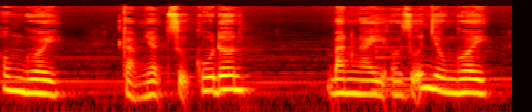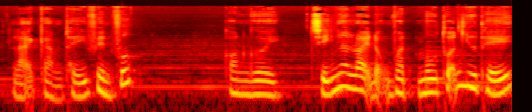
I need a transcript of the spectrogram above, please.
không người, cảm nhận sự cô đơn. Ban ngày ở giữa nhiều người lại cảm thấy phiền phức con người chính là loại động vật mâu thuẫn như thế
